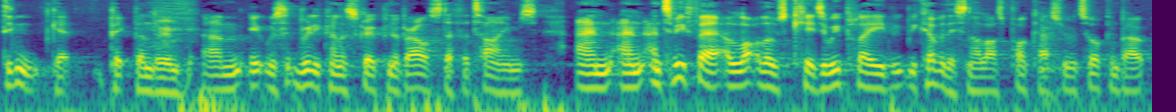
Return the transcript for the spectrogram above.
didn't get picked under him. Um, it was really kind of scraping the barrel stuff at times. And, and, and to be fair, a lot of those kids, we played, we covered this in our last podcast, we were talking about,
